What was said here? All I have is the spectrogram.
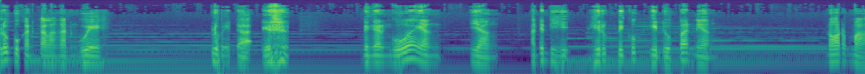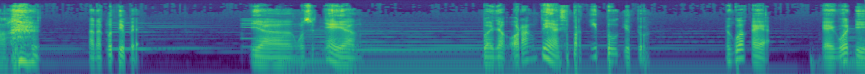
Lu bukan kalangan gue. Lu beda. Gitu dengan gue yang yang ada di hiruk pikuk kehidupan yang normal. Tanda kutip ya. Yang maksudnya yang banyak orang tuh ya seperti itu gitu. Ya gue kayak kayak gue di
